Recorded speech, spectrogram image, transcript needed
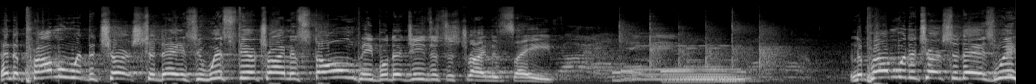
And the problem with the church today is that we're still trying to stone people that Jesus is trying to save. And the problem with the church today is we,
